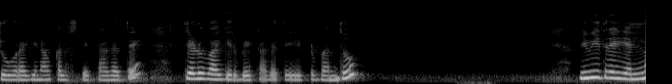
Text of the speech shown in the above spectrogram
ಜೋರಾಗಿ ನಾವು ಕಲಿಸ್ಬೇಕಾಗತ್ತೆ. ತೆಳುವಾಗಿರಬೇಕಾಗತ್ತೆ ಹಿಟ್ಟು ಬಂದು. ನೀವು ಇದ್ರೆ ಎಲ್ಲ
